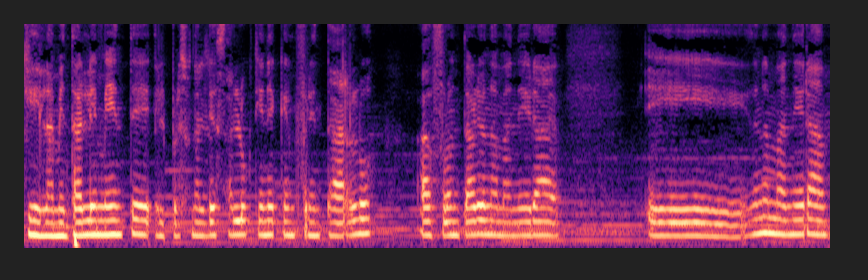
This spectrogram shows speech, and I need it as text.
que lamentablemente el personal de salud tiene que enfrentarlo, afrontar de una manera, eh, de una manera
